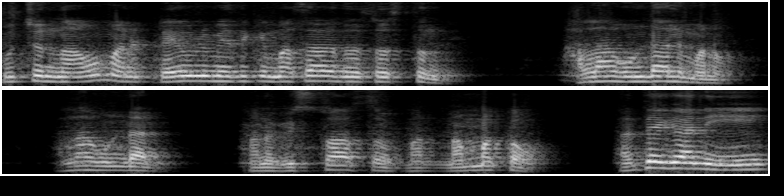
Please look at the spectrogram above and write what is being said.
కూర్చున్నాము మన టేబుల్ మీదకి మసాలా దోశ వస్తుంది. అలా ఉండాలి మనం. అలా ఉండాలి. మన విశ్వాసం మన నమ్మకం. అంతేగాని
